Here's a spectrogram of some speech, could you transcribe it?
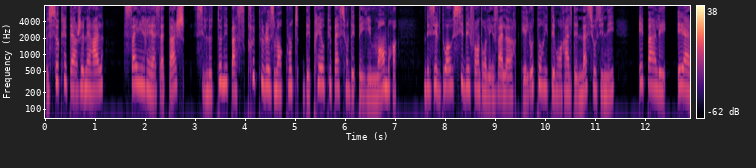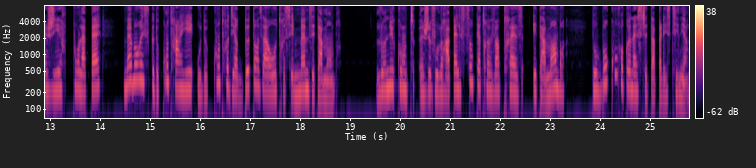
Le secrétaire général faillirait à sa tâche s'il ne tenait pas scrupuleusement compte des préoccupations des pays membres, mais il doit aussi défendre les valeurs et l'autorité morale des Nations Unies et parler et agir pour la paix, même au risque de contrarier ou de contredire de temps à autre ces mêmes États membres. L'ONU compte, je vous le rappelle, 193 États membres, dont beaucoup reconnaissent l'État palestinien.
